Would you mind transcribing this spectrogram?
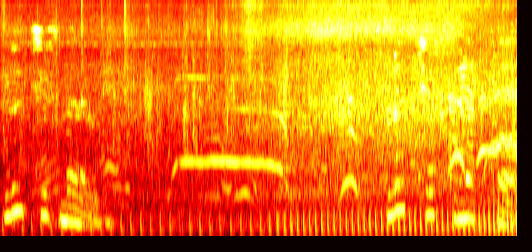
Bluetooth mode. Bluetooth connected.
